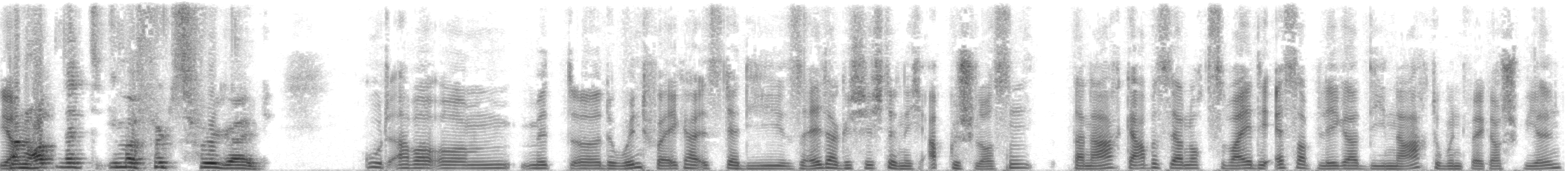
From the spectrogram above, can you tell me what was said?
Ja. Man hat nicht immer viel zu viel Geld. Gut, aber ähm, mit äh, The Wind Waker ist ja die Zelda-Geschichte nicht abgeschlossen. danach gab es ja noch zwei DS-Ableger, die nach The Wind Waker spielen.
